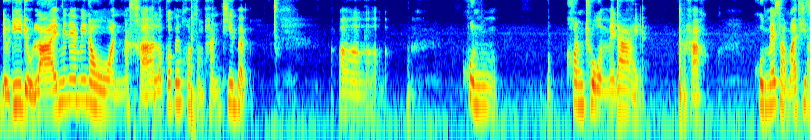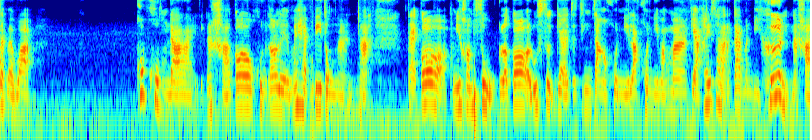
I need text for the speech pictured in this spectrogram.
เดี๋ยวดีเดี๋ยวร้ายไม่แน่ไม่นอนนะคะ แล้วก็เป็นความสัมพันธ์ที่แบบเออคุณคอนโทรลไม่ได้นะคะคุณไม่สามารถที่จะแบบว่า ควบคุมได้นะคะ ก็คุณก็เลยไม่แฮปปี้ตรงนั้นนะ แต่ก็มีความสุขแล้วก็รู้สึกอยากจะจริงจังกับคนนี้รักคนนี้มากๆ อยากให้สถานการณ์มันดีขึ้นนะคะ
